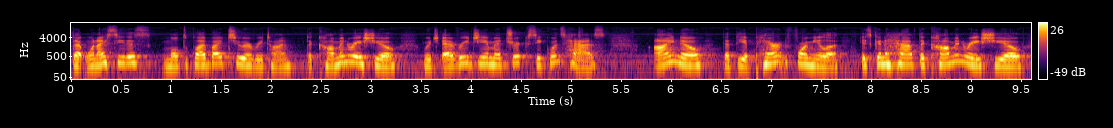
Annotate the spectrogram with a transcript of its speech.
that when I see this multiplied by 2 every time, the common ratio, which every geometric sequence has, I know that the apparent formula is going to have the common ratio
